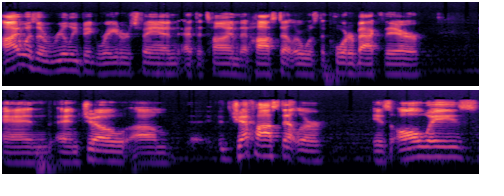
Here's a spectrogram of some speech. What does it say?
I was a really big Raiders fan at the time that Hostetler was the quarterback there, and and Joe, um, Jeff Hostetler is always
